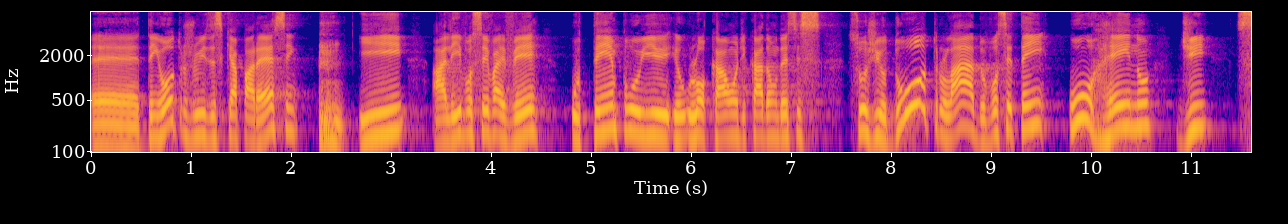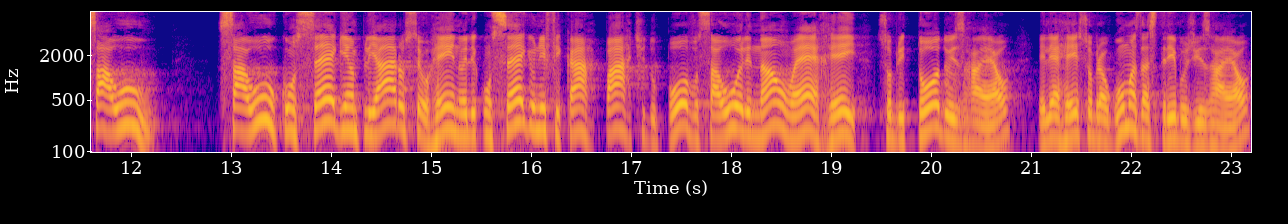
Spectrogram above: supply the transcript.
é, tem outros juízes que aparecem e ali você vai ver o tempo e o local onde cada um desses surgiu. Do outro lado, você tem o reino de Saul. Saul consegue ampliar o seu reino, ele consegue unificar parte do povo. Saul ele não é rei sobre todo Israel, ele é rei sobre algumas das tribos de Israel.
